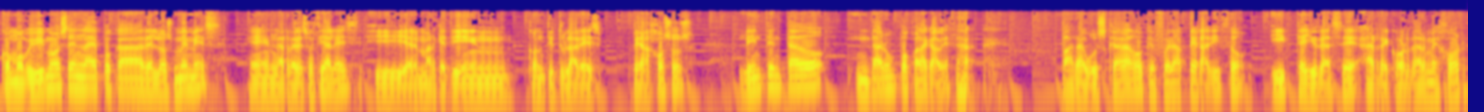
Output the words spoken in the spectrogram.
Como vivimos en la época de los memes en las redes sociales y el marketing con titulares pegajosos, le he intentado dar un poco a la cabeza para buscar algo que fuera pegadizo y te ayudase a recordar mejor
